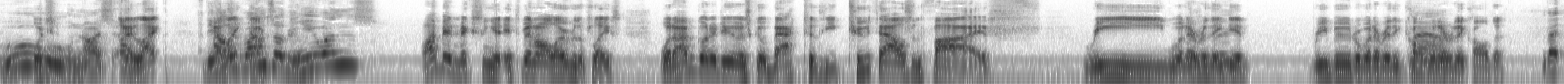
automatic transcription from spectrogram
Ooh, nice. I oh, like the I old like ones Doctor or the new ones? Well, I've been mixing it. It's been all over the place. What I'm going to do is go back to the 2005 re whatever they did reboot or whatever they call Wow. whatever they called it. That,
